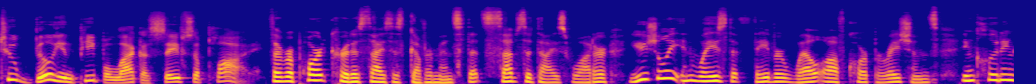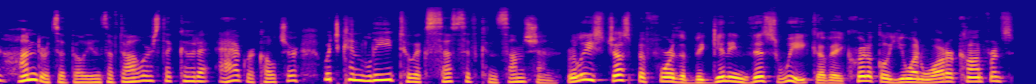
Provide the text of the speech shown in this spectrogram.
2 billion people lack a safe supply. The report criticizes governments that subsidize water, usually in ways that favor well off corporations, including hundreds of billions of dollars that go to agriculture, which can lead to excessive consumption. Released just before the beginning this week of a critical UN water conference,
